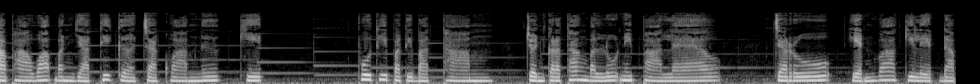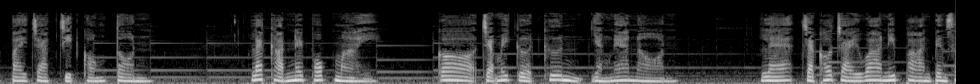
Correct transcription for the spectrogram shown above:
อภาวะบัญญัติที่เกิดจากความนึกคิด ผู้ที่ปฏิบัติธรรม จนกระทั่งบรรลุนิพพานแล้ว จะรู้เห็นว่ากิเลสดับไปจากจิตของตน และขันในภพใหม่ ก็จะไม่เกิดขึ้นอย่างแน่นอน และจะเข้าใจว่านิพพานเป็นส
